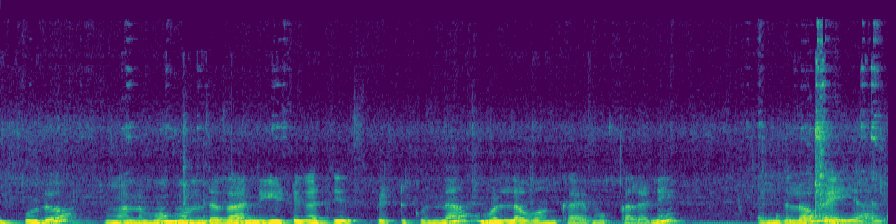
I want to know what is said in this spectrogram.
ఇప్పుడు మనము ముందుగా నీట్గా చేసి పెట్టుకున్న ముళ్ళ వంకాయ ముక్కలని ఇందులో వేయాలి.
